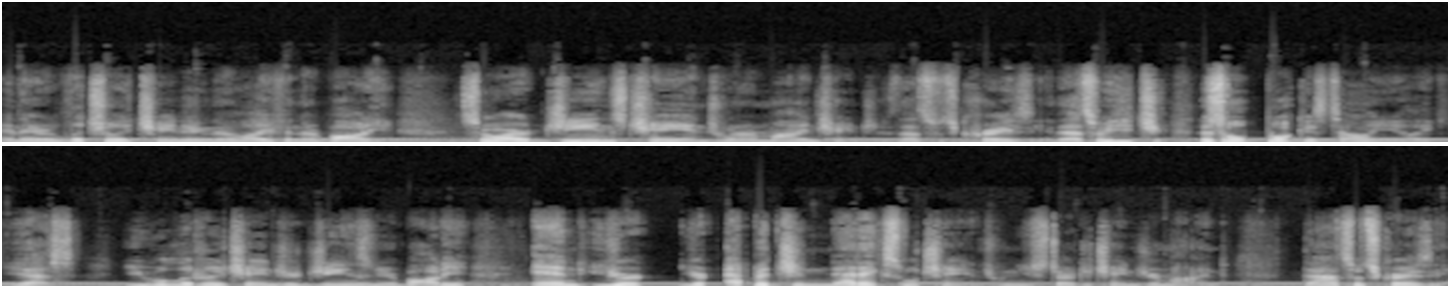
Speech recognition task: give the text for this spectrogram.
and they're literally changing their life and their body. So our genes change when our mind changes. That's what's crazy. That's what he. Ch- this whole book is telling you. Like, yes, you will literally change your genes in your body, and your your epigenetics will change when you start to change your mind. That's what's crazy.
